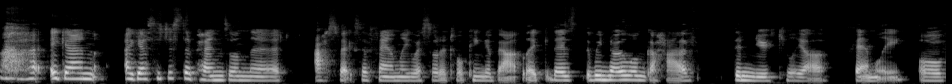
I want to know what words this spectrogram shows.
Again, I guess it just depends on the aspects of family we're sort of talking about. Like, there's we no longer have the nuclear family of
